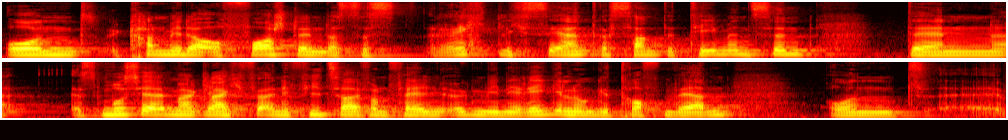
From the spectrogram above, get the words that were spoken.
und kann mir da auch vorstellen, dass das rechtlich sehr interessante Themen sind, denn es muss ja immer gleich für eine Vielzahl von Fällen irgendwie eine Regelung getroffen werden. Und äh,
